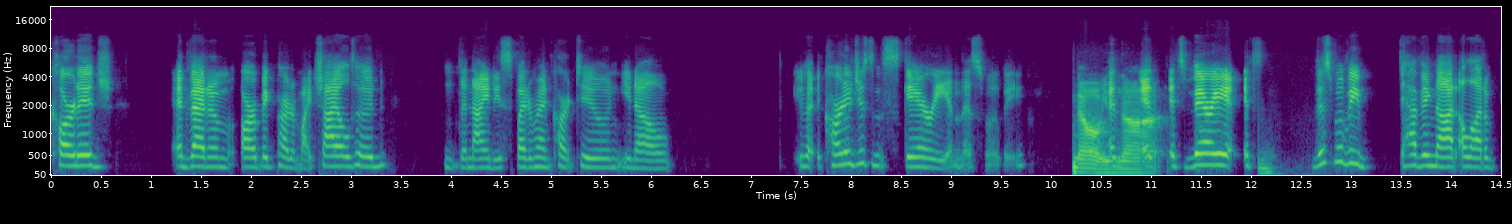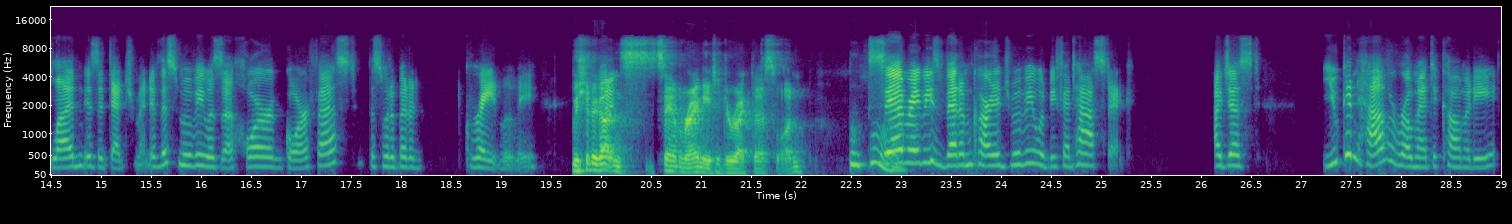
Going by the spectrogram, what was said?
Carnage and Venom are a big part of my childhood. The 90s Spider Man cartoon, you know. Carnage isn't scary in this movie No, he's and not. It, it's very it's this movie having not a lot of blood is a detriment. If this movie was a horror gore fest, this would have been a great movie. we should have gotten S- Sam Raimi to direct this one. Mhm. Sam Raimi's Venom Carnage movie would be fantastic. I just you can have a romantic comedy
